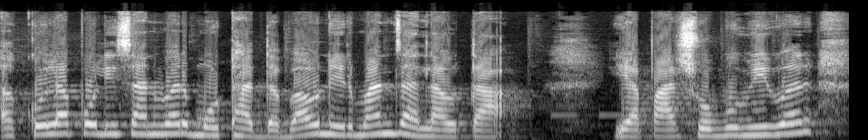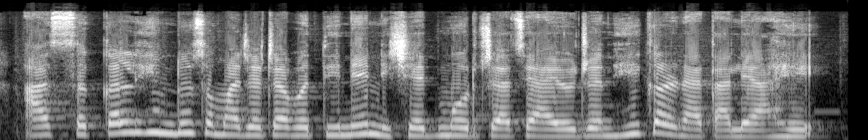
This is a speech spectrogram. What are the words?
अकोला पोलिसांवर मोठा दबाव निर्माण झाला होता. या पार्श्वभूमीवर आज सकल हिंदू समाजाच्या वतीने निषेध मोर्चाचे आयोजनही करण्यात आले आहे.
